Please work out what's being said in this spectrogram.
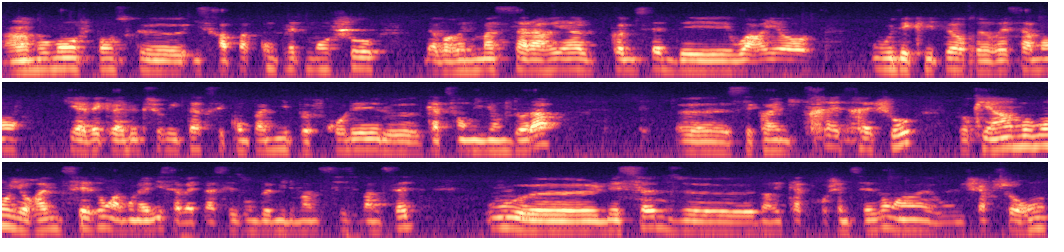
à un moment, je pense qu'il ne sera pas complètement chaud d'avoir une masse salariale comme celle des Warriors ou des Clippers récemment, qui avec la Luxury Tax et compagnie peuvent frôler le 400 millions de dollars. Euh, c'est quand même très très chaud. Donc il y a un moment, il y aura une saison, à mon avis, ça va être la saison 2026-27, où euh, les Suns, euh, dans les quatre prochaines saisons, hein, où ils chercheront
